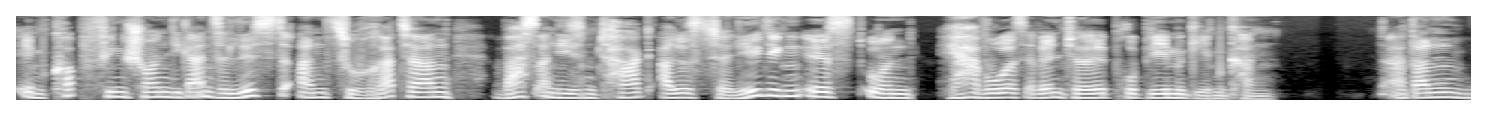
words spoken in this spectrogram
Im Kopf fing schon die ganze Liste an zu rattern, was an diesem Tag alles zu erledigen ist und ja, wo es eventuell Probleme geben kann. Dann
